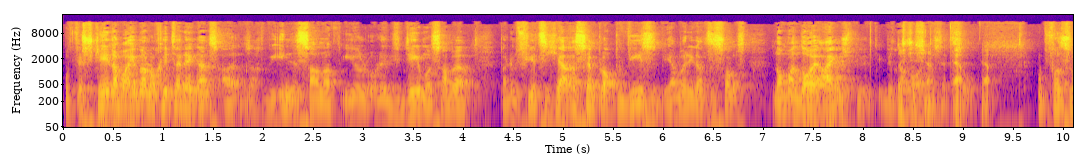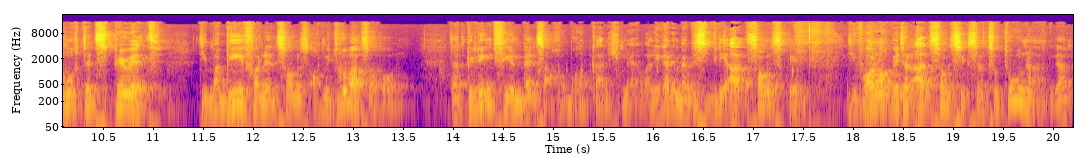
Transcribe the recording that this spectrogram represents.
Und wir stehen aber immer noch hinter den ganz alten Sachen, wie In the Sound of Eel oder die Demos haben wir bei dem 40-Jahres-Sample auch bewiesen. Wir haben ja die ganzen Songs nochmal neu eingespielt, mit Richtig, der ja, ja. Und versucht den Spirit, die Magie von den Songs auch mit rüber zu holen. Das gelingt vielen Bands auch überhaupt gar nicht mehr, weil die gar nicht mehr wissen, wie die alten Songs gehen. Die wollen auch mit den alten Songs nichts mehr zu tun haben, ja.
